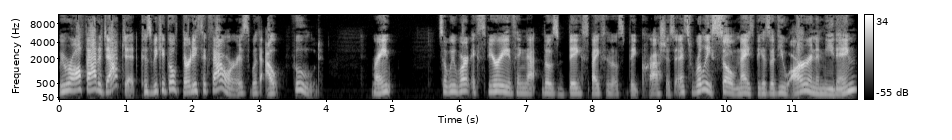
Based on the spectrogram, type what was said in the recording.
we were all fat adapted because we could go 36 hours without food, right? So we weren't experiencing that, those big spikes and those big crashes. And it's really so nice because if you are in a meeting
